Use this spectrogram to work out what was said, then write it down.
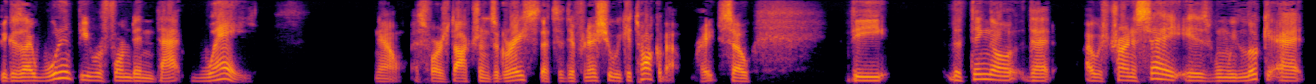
because I wouldn't be reformed in that way. Now, as far as doctrines of grace, that's a different issue we could talk about, right? So the the thing though that I was trying to say is when we look at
